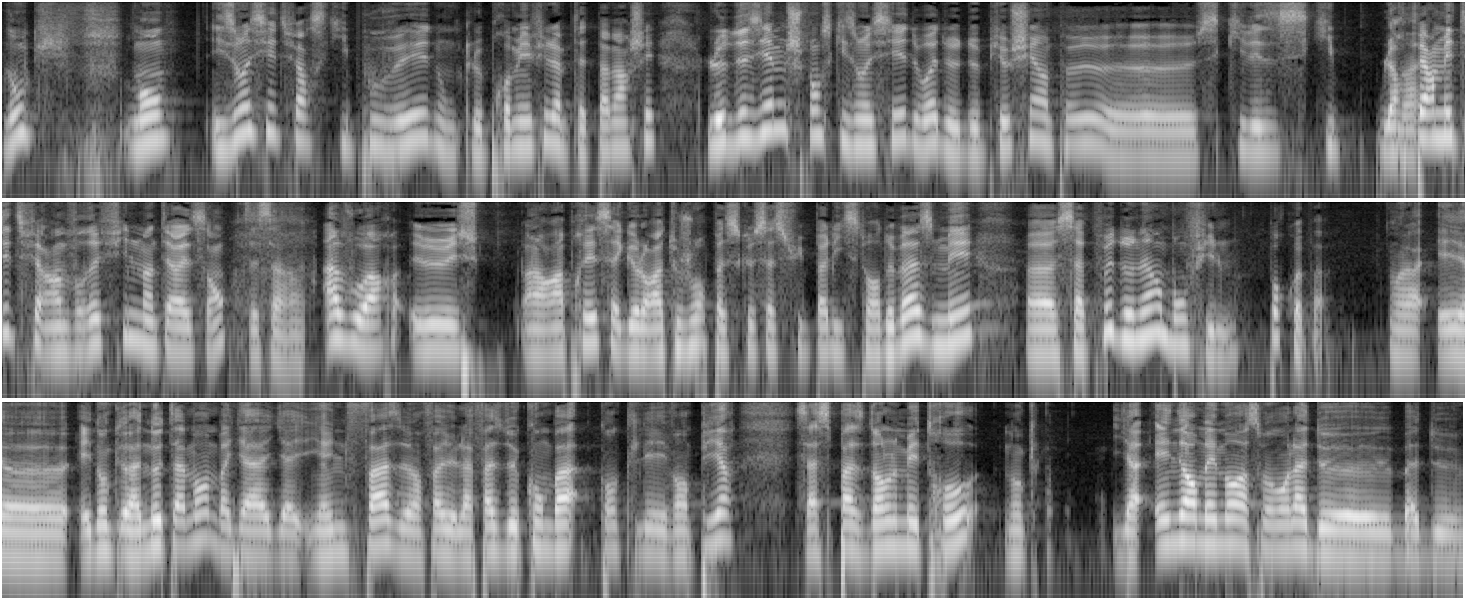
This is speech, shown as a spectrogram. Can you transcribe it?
Donc, bon, ils ont essayé de faire ce qu'ils pouvaient. Donc, le premier film a peut-être pas marché. Le deuxième, je pense qu'ils ont essayé de, ouais, de, de piocher un peu euh, ce, qui les, ce qui leur permettait de faire un vrai film intéressant. c'est ça. À voir. Alors après, ça gueulera toujours parce que ça suit pas l'histoire de base, mais ça peut donner un bon film. Pourquoi pas Voilà, et, euh, et donc euh, notamment, bah, y, a, il y a- il y a une phase, enfin la phase de combat contre les vampires, ça se passe dans le métro, donc il y a énormément à ce moment-là de, bah, de,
